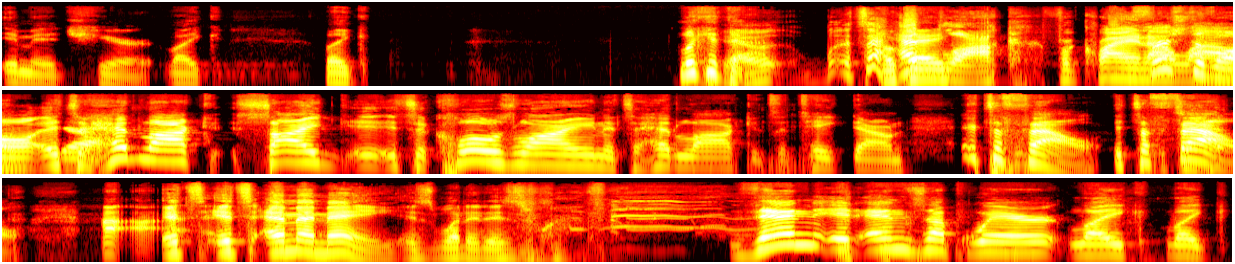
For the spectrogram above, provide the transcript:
image here. Like, like, look at that. It's a Okay. headlock for crying First out loud. First of all, it's Yeah. a headlock side. It's a clothesline. It's a headlock. It's a takedown. It's a foul. It's a a he- foul. I- I- it's it's MMA is what it is. then it ends up where like like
